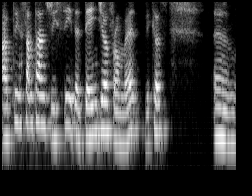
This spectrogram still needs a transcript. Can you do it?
I think sometimes we see the danger from it because um,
